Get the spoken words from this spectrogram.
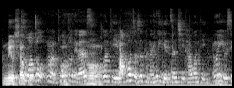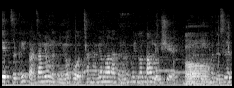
没有效果。拖住，嗯，拖住你的哦问题，然后或者是可能会延伸其他问题，因为有些只可以短暂用的，你如果常常用的话，它可能会弄到流血的问题，哦或者是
